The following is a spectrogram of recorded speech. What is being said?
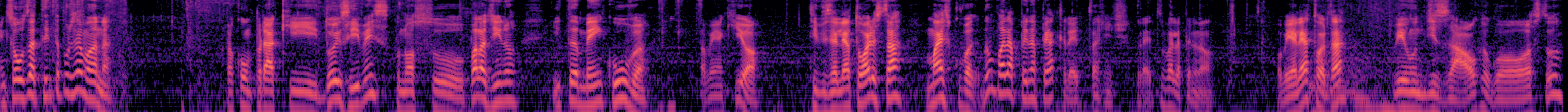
a gente só usa 30 por semana. Pra comprar aqui dois Rivens com o nosso Paladino e também curva. Tá bem aqui, ó. Tives aleatórios, tá? Mais curva. Não vale a pena pegar crédito, tá, gente? Crédito não vale a pena, não. Ó, bem aleatório, tá? Veio um Dizal, que eu gosto.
